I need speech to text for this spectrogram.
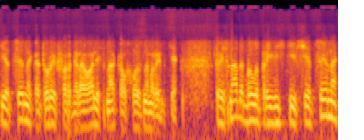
те цены, которые формировались на колхозном рынке. То есть надо было привести все цены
